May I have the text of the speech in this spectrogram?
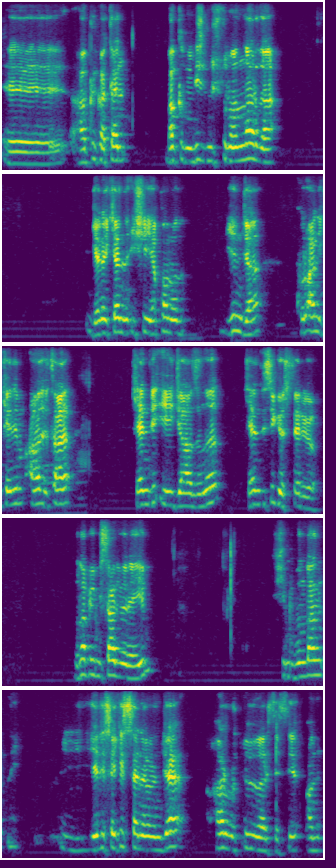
e, hakikaten bakın biz Müslümanlar da gereken işi yapamayınca Kur'an-ı Kerim adeta kendi icazını kendisi gösteriyor. Buna bir misal vereyim. Şimdi bundan 7-8 sene önce Harvard Üniversitesi, hani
